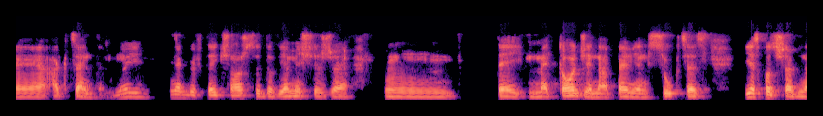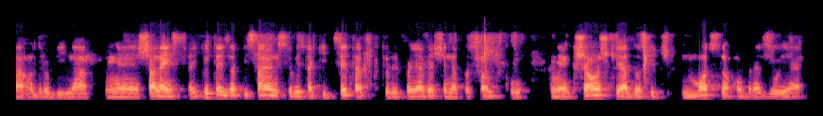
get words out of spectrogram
e, akcentem. No i jakby w tej książce dowiemy się, że tej metodzie na pewien sukces jest potrzebna odrobina e, szaleństwa. I tutaj zapisałem sobie taki cytat, który pojawia się na początku e, książki, a dosyć mocno obrazuje,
